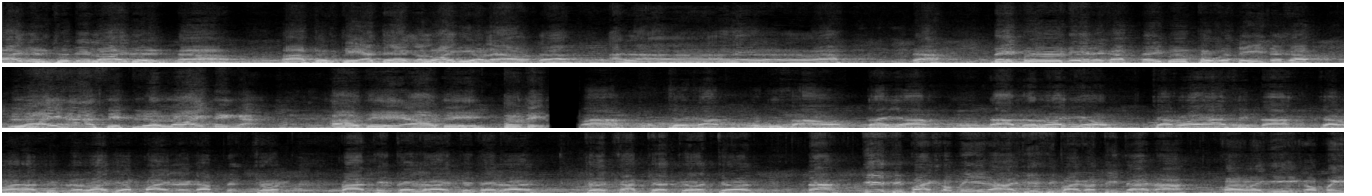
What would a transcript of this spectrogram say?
ร้อยหนึ่งชุดได้ร้อยหนึ่งนะอ่าปกติอันแดงก็ร้อยเดียวแล้วนะอันน่ะเออว่านะในมือเนี่ยนะครับในมือปกตินะครับร้อยห้าสิบเหลือร้อยหนึ่งอะเอาดิเอาดิปกติ ว่าเชิญครับคุณพี่สาวได้ยังขาดเหลือร้อยเดียว จากร้อยห้าสิบนะจากร้อยห้าสิบเหลือร้อยเดียวไปเลยครับหนึ่งชุดมาติดได้เลยติดได้เลยเชิญครับเชิญเชิญเชิญนะยี่สิบบก็มีนะยี่สิบบก็ติดได้นะกองละยี่ก็มี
